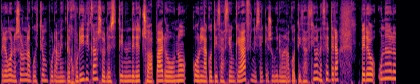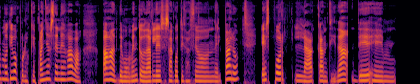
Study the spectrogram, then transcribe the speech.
pero bueno, eso era una cuestión puramente jurídica, sobre si tienen derecho a paro o no con la cotización que hacen y si hay que subir una cotización, etcétera. Pero uno de los motivos por los que España se negaba a, de momento, darles esa cotización del paro es por la cantidad de em,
